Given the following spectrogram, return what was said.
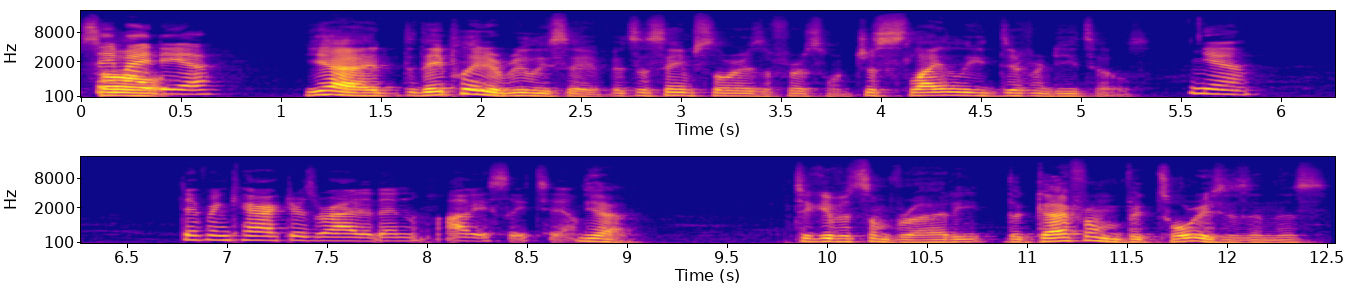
Same So, idea. Yeah, it, they played it really safe. It's the same story as the first one, just slightly different details. Yeah. Different characters were added in, obviously too. Yeah, to give it some variety. The guy from Victorious is in this.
